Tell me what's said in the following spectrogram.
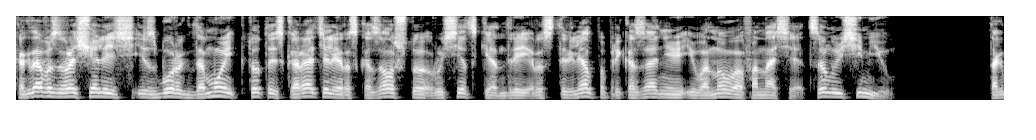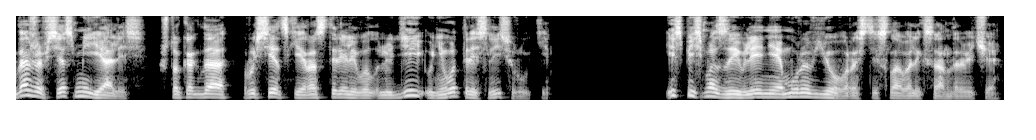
Когда возвращались из сборок домой, кто-то из карателей рассказал, что Русецкий Андрей расстрелял по приказанию Иванова Афанасия целую семью. Тогда же все смеялись, что когда Русецкий расстреливал людей, у него тряслись руки. Из письма заявления Муравьева Ростислава Александровича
